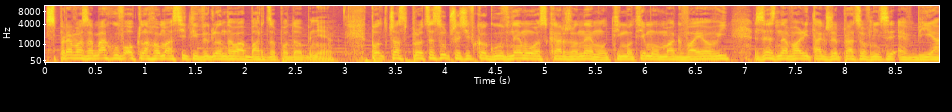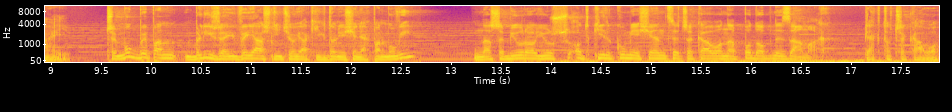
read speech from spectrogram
Sprawa zamachu w Oklahoma City wyglądała bardzo podobnie. Podczas procesu przeciwko głównemu oskarżonemu Timothy'emu McVeighowi zeznawali także pracownicy FBI. Czy mógłby pan bliżej wyjaśnić, o jakich doniesieniach pan mówi? Nasze biuro już od kilku miesięcy czekało na podobny zamach. Jak to czekało?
